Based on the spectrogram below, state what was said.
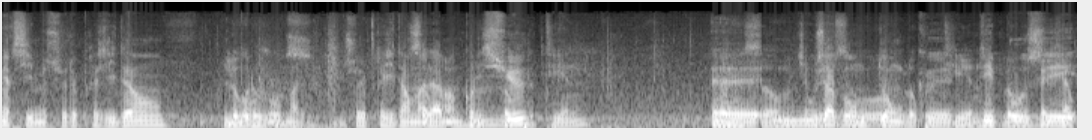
Merci, Monsieur le Président. Bonjour, Monsieur le Président, Madame, Messieurs. Euh, nous avons donc euh, déposé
